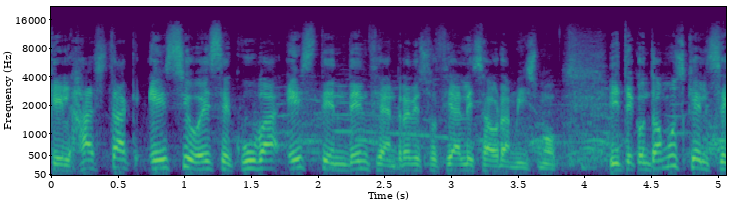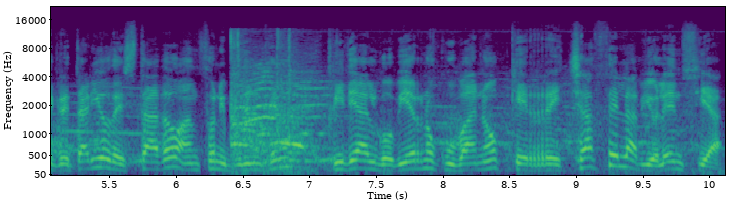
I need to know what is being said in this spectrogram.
que el hashtag SOS Cuba es tendencia en redes sociales ahora mismo. Y te contamos que el secretario de Estado, Anthony Blinken, pide al gobierno cubano que rechace la violencia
